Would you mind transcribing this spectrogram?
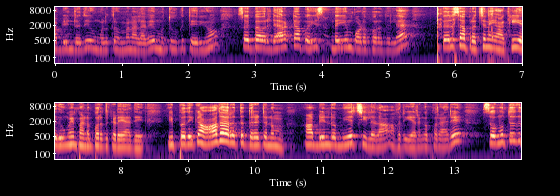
அப்படின்றது இவங்களுக்கு ரொம்ப நல்லாவே முத்துவுக்கு தெரியும். ஸோ இப்போ அவர் டேரெக்டாக போய் சண்டையும் போட போகிறதில்ல பெருசாக பிரச்சனையாக்கி எதுவுமே பண்ண போகிறது கிடையாது. இப்போதைக்கு ஆதாரத்தை திரட்டணும் அப்படின்ற முயற்சியில் தான் அவர் இறங்க போகிறாரு ஸோ முத்துக்கு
